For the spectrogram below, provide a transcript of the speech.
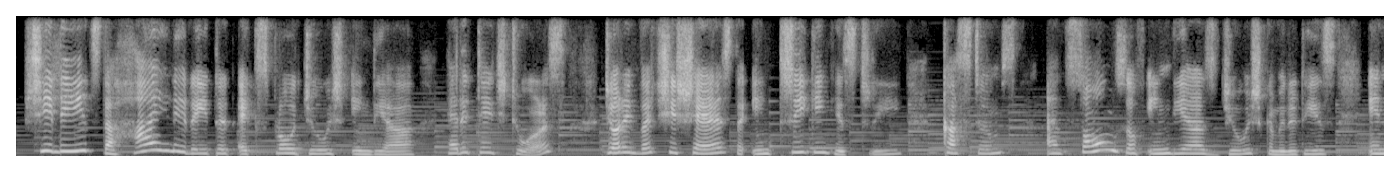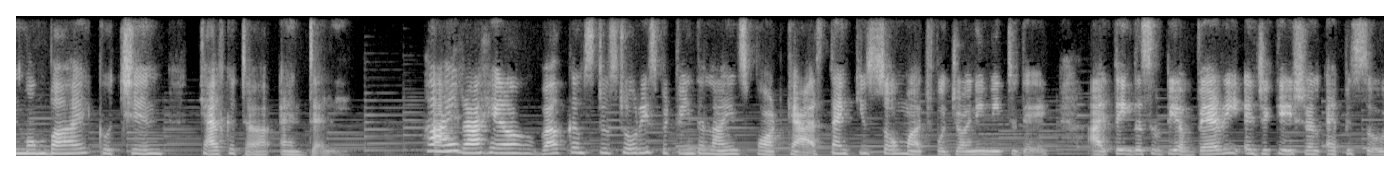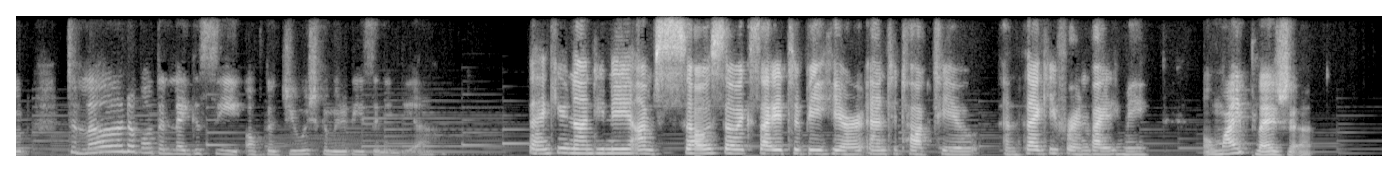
She leads the highly rated Explore Jewish India heritage tours, during which she shares the intriguing history, customs, and songs of India's Jewish communities in Mumbai, Cochin, Calcutta, and Delhi. Hi, Rahel. Welcome to Stories Between the Lines podcast. Thank you so much for joining me today. I think this will be a very educational episode to learn about the legacy of the Jewish communities in India. Thank you, Nandini. I'm so, so excited to be here and to talk to you. And thank you for inviting me. Oh, my pleasure.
